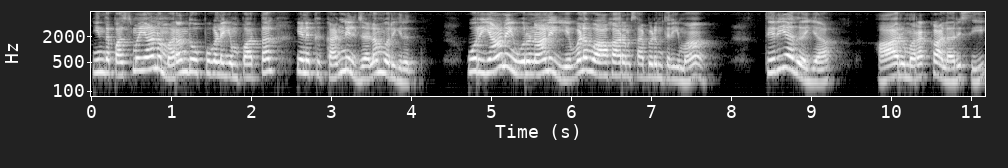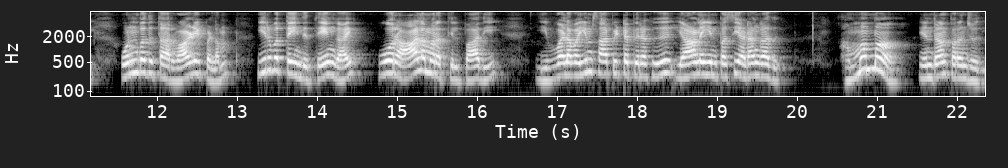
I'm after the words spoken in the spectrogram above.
இந்த பசுமையான மரந்தோப்புகளையும் பார்த்தால் எனக்கு கண்ணில் ஜலம் வருகிறது. ஒரு யானை ஒரு நாளில் எவ்வளவு ஆகாரம் சாப்பிடும் தெரியுமா? தெரியாது ஐயா. ஆறு மரக்கால் அரிசி ஒன்பது தார் வாழைப்பழம் இருபத்தைந்து தேங்காய் ஓர் ஆலமரத்தில் பாதி இவ்வளவையும் சாப்பிட்ட பிறகு யானையின் பசி அடங்காது. அம்மம்மா! என்றான் பரஞ்சோதி.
